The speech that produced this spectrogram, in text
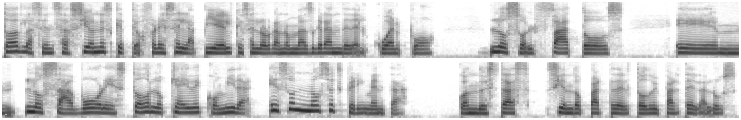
todas las sensaciones que te ofrece la piel, que es el órgano más grande del cuerpo, los olfatos, em, los sabores, todo lo que hay de comida. Eso no se experimenta cuando estás siendo parte del todo y parte de la luz.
